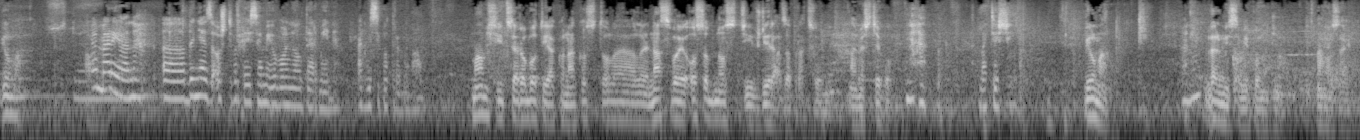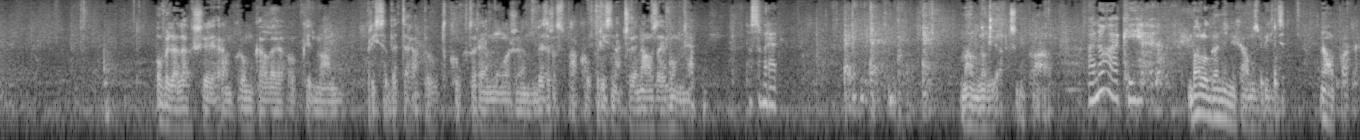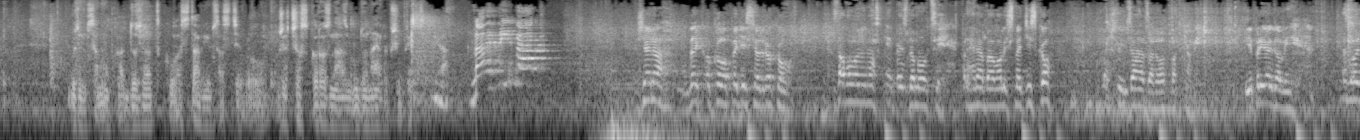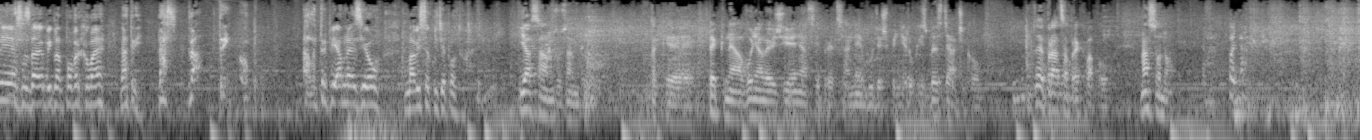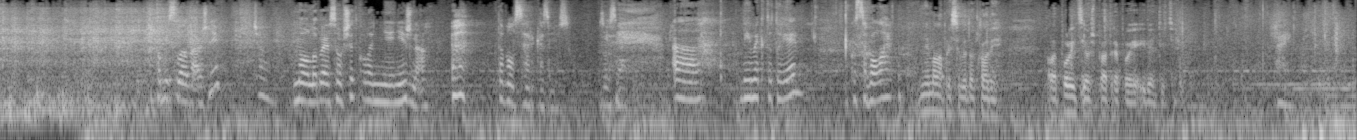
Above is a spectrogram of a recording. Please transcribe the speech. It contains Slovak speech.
Vilma, E, Marian, e, dnes o štvrtej sa mi uvoľnil termín, ak by si potreboval. mám síce roboty ako na kostole, ale na svoje osobnosti vždy rád zapracujem. Najmä s tebou. Ma teší. Vilma, Áno? veľmi si mi pomohla. Naozaj. Oveľa ľahšie hrám chromkavého, keď mám pri sebe terapeutku, ktoré môžem bez rozpakov priznať, čo je naozaj vo mne. To som rád. Mám nový akčný plán. Áno, aký? Baloga nenechám zbiť. Naopak. Budem sa mu pchať do zadku a stavím sa s tebou, že čoskoro z nás budú najlepší priatelia. Máme prípad! Žena, vek okolo 50 rokov. Zavolali nás k nej bezdomovci. Prehrabávali smetisko, našli ju zahádzanú odpadkami. Je pri vedomí. Zranenia sa zdajú byť len povrchové. Na tri. Raz, dva, tri, hop. Ale trpí amnéziou, má vysokú teplotu. Ja sám, Zuzanka. Také pekné a voňavé žienia si predsa nebude špiniť ruky s bezďačkou. To je práca pre chlapov. Na sono. Poďme. To myslel vážne? Čo? No, lebo ja som všetko len nie nežná. To bol sarkazmus. Zuzia. A vieme, kto to je? Ako sa volá? Nemala pri sebe doklady, ale policia už pátra po jej identite.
